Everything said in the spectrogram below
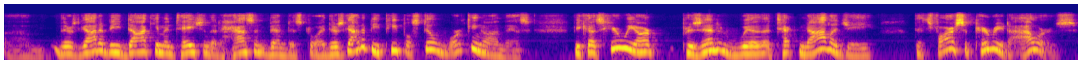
Um, there's got to be documentation that hasn't been destroyed. There's got to be people still working on this because here we are presented with a technology that's far superior to ours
